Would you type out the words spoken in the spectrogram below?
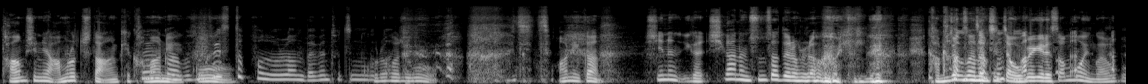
다음 신이 아무렇지도 않게 가만히 그러니까 있고 크리스토퍼 놀란 메멘토 찍는 것도 그래가지고. 진짜 아니 그러니까 씨는 그러니까 시간은 순서대로 흘러가고 있는데 감정선은 진짜 감정선. 500일의 썸머인 거야. 하고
